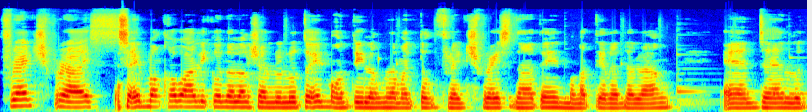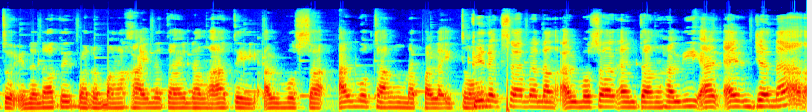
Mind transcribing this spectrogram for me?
French fries. Sa ibang kawali ko na lang siya lulutuin. Maunti lang naman tong French fries natin. Mga tira na lang. And then, lutuin na natin para makakain na tayo ng ating almusa, almutang na pala ito. Pinagsama ng almusal and tanghalian. And dyan na ang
